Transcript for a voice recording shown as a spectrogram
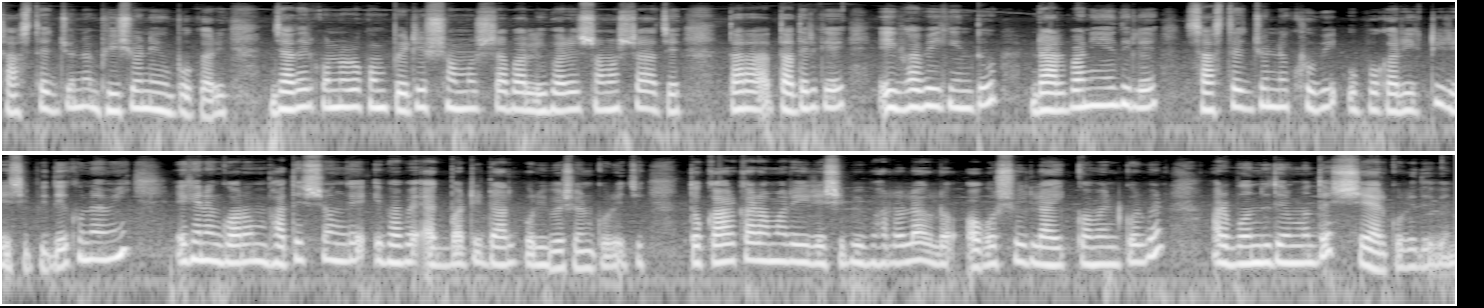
স্বাস্থ্যের জন্য ভীষণই উপকারী। যাদের কোনো রকম পেটের সমস্যা বা লিভারের সমস্যা আছে, তারা, তাদেরকে এইভাবেই কিন্তু ডাল বানিয়ে দিলে স্বাস্থ্যের জন্য খুবই উপকারী একটি রেসিপি। দেখুন আমি এখানে গরম ভাতের সঙ্গে এভাবে এক বাটি ডাল পরিবেশন করেছি। তো কার কার আমার এই রেসিপি ভালো লাগল, অবশ্যই লাইক কমেন্ট করবেন আর বন্ধুদের মধ্যে শেয়ার করে দেবেন।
